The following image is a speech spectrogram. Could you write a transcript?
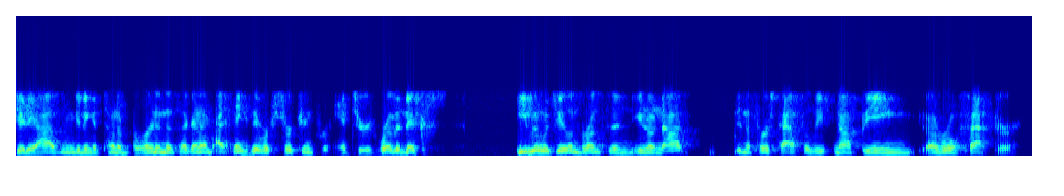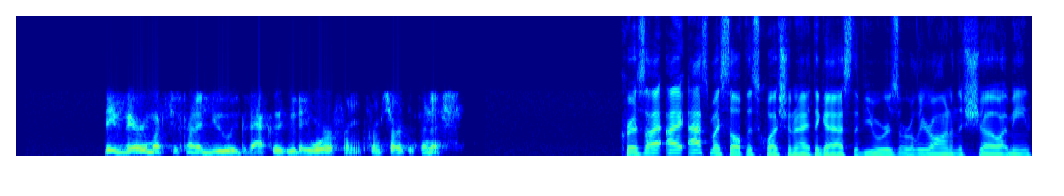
Cedi Osman getting a ton of burn in the second half. I think they were searching for answers. Where the Knicks, even with Jalen Brunson, you know, not in the first half at least, not being a real factor, they very much just kind of knew exactly who they were from from start to finish. Chris, I, I asked myself this question, and I think I asked the viewers earlier on in the show. I mean,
